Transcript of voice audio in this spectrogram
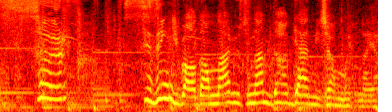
Sırf sizin gibi adamlar yüzünden bir daha gelmeyeceğim Marina'ya.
